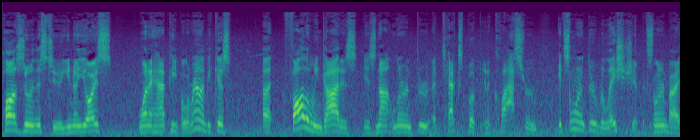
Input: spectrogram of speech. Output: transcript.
Paul's doing this too. You know, you always want to have people around because uh, following God is is not learned through a textbook in a classroom. It's learned through relationship. It's learned by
